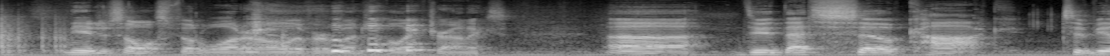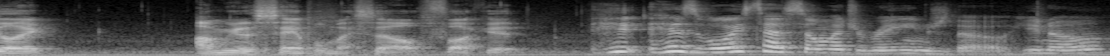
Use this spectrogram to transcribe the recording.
Niya just almost spilled water all over a bunch of electronics. Uh, dude, that's so cock to be like, I'm gonna sample myself. Fuck it. His, his voice has so much range, though. You know.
